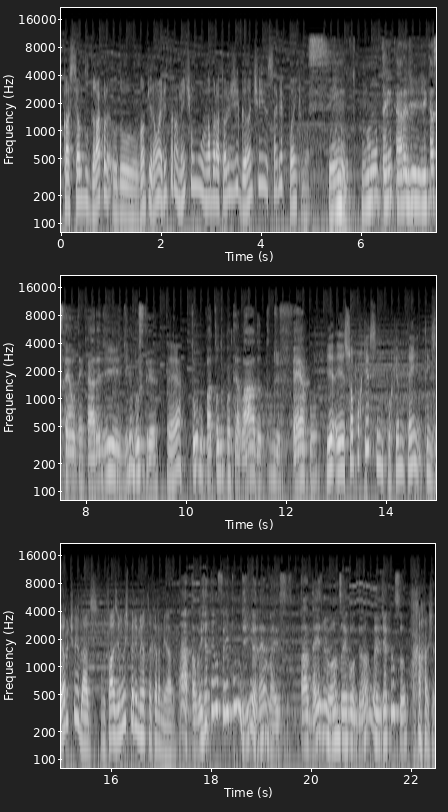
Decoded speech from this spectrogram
O castelo do Drácula, o do vampirão, é literalmente um laboratório gigante cyberpunk, mano. Sim, não tem cara de, de castelo, tem cara de, de indústria. É. Tudo pra tudo quanto é lado, tudo de ferro. E, e só porque sim, porque não tem, tem zero utilidades. Não fazem um experimento naquela merda. Ah, talvez já tenham feito um dia, né? Mas tá 10 mil anos aí rodando, ele já cansou. Já-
